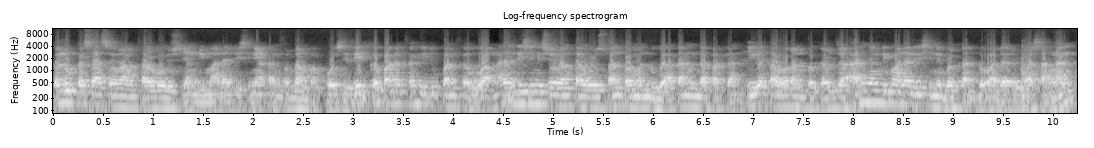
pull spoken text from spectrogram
keluh kesah seorang Taurus yang di mana di sini akan berdampak positif kepada kehidupan keuangan. Dan di sini seorang Taurus tanpa menduga akan mendapatkan tiga tawaran pekerjaan yang di mana di sini berkat doa dari pasangan.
